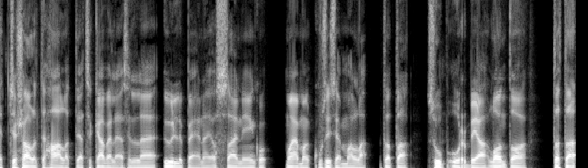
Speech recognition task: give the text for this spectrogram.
että se Charlotte Harlotte, että se kävelee sillä ylpeänä jossain niinku maailman kusisemmalla tota, suburbia Lontoon tota,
